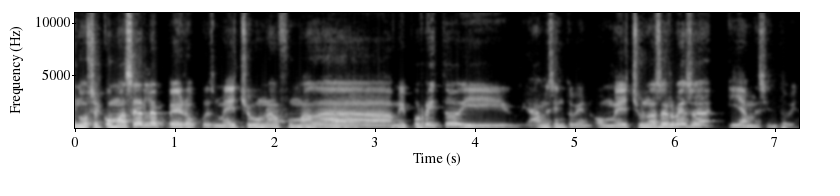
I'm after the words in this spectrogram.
no, sé cómo hacerle, pero pues me echo una fumada a mi porrito y ya me siento bien. O me echo una cerveza y ya me siento bien.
